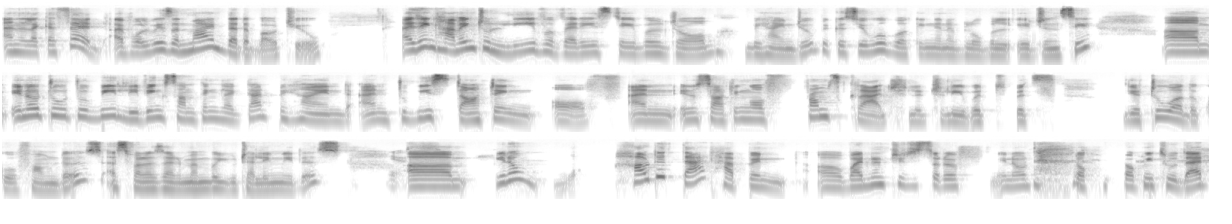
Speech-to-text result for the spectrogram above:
and like i said i've always admired that about you. I think having to leave a very stable job behind you because you were working in a global agency um, you know to to be leaving something like that behind and to be starting off and you know starting off from scratch literally with with your two other co-founders as far as i remember you telling me this yes. um, you know how did that happen? Uh, why don't you just sort of you know talk, talk me through that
